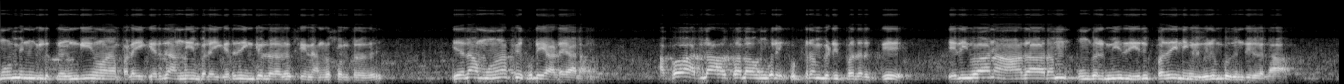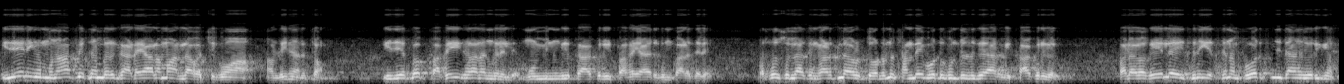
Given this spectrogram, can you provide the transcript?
மூமின்களுக்கு இங்கேயும் பழகிக்கிறது அங்கேயும் பழகிக்கிறது இங்கே உள்ள ரகசியம் அங்கே சொல்கிறது இதெல்லாம் முனாஃபிக்குடைய அடையாளம். அப்போ அல்லாஹாலா உங்களை குற்றம் பிடிப்பதற்கு தெளிவான ஆதாரம் உங்கள் மீது இருப்பதை நீங்கள் விரும்புகின்றீர்களா? இதே நீங்கள் முனாஃபிக் நம்பருக்கு அடையாளமாக எல்லாம் வச்சுக்குவான் அப்படின்னு அர்த்தம். இது எப்போ? பகை காலங்களில். மூமின்கள் காப்பிர்கள் பகையாக இருக்கும் காலத்தில். ரசூல் சொல்லாசன் காலத்தில் அவர் தொடர்ந்து சண்டை போட்டு கொண்டிருக்கிறார்கள் காக்குறுகள் பல வகையில் இத்தனை எத்தனை போர் செஞ்சுட்டாங்க இது வரைக்கும்.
